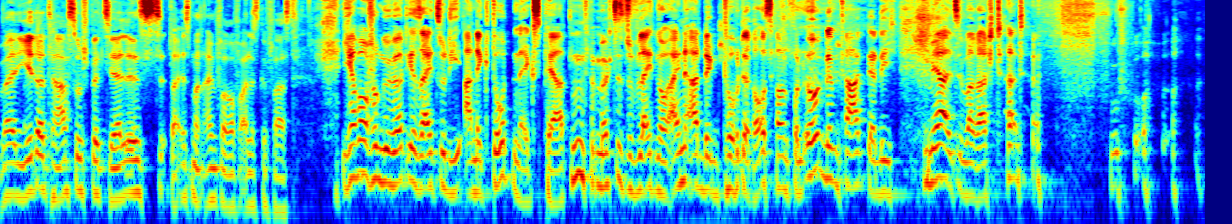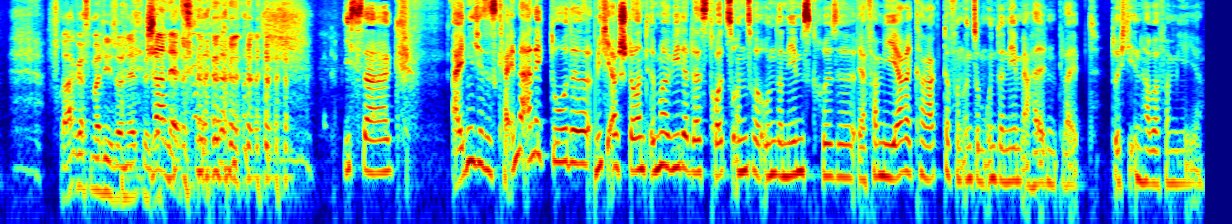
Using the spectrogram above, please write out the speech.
Weil jeder Tag so speziell ist, da ist man einfach auf alles gefasst. Ich habe auch schon gehört, ihr seid so die Anekdotenexperten. Möchtest du vielleicht noch eine Anekdote raushauen von irgendeinem Tag, der dich mehr als überrascht hat? Frag erst mal die Jeanette bitte. Janette. Ich sag, eigentlich ist es keine Anekdote. Mich erstaunt immer wieder, dass trotz unserer Unternehmensgröße der familiäre Charakter von unserem Unternehmen erhalten bleibt durch die Inhaberfamilie.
